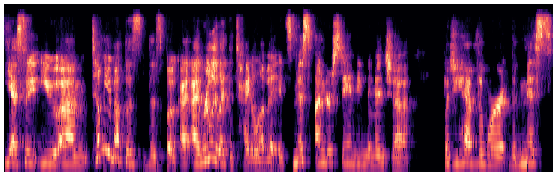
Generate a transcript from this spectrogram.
yeah. So you um, tell me about this this book. I, I really like the title of it. It's Misunderstanding Dementia, but you have the word the miss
